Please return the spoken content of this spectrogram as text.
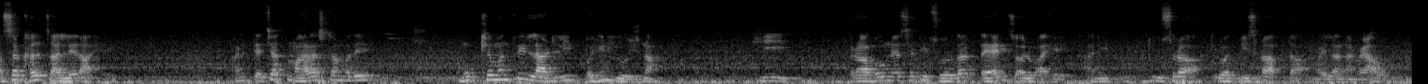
असं खल चाललेलं आहे. आणि त्याच्यात महाराष्ट्रामध्ये मुख्यमंत्री लाडली बहीण योजना ही राबवण्यासाठी जोरदार तयारी चालू आहे आणि दुसरा किंवा तिसरा हप्ता महिलांना मिळावा.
